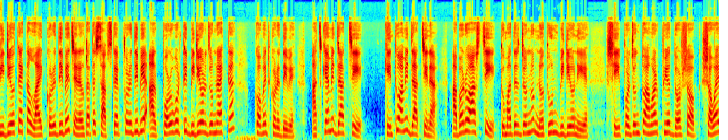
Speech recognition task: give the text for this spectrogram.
ভিডিওতে একটা লাইক করে দিবে, চ্যানেলটাতে সাবস্ক্রাইব করে দিবে, আর পরবর্তী ভিডিওর জন্য একটা কমেন্ট করে দিবে। আজকে আমি যাচ্ছি, কিন্তু আমি যাচ্ছি না। আবারও আসছি তোমাদের জন্য নতুন ভিডিও নিয়ে। সেই পর্যন্ত আমার প্রিয় দর্শক, সবাই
